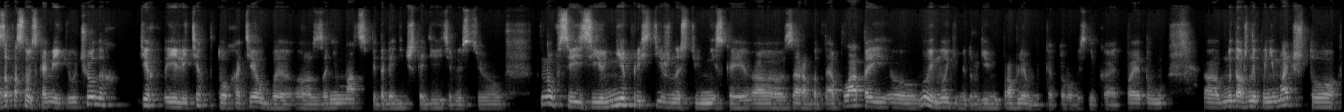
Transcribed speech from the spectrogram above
запасной скамейки ученых, тех или тех, кто хотел бы заниматься педагогической деятельностью ну, в связи с ее непрестижностью, низкой э, заработной оплатой, э, ну и многими другими проблемами, которые возникают. Поэтому э, мы должны понимать, что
